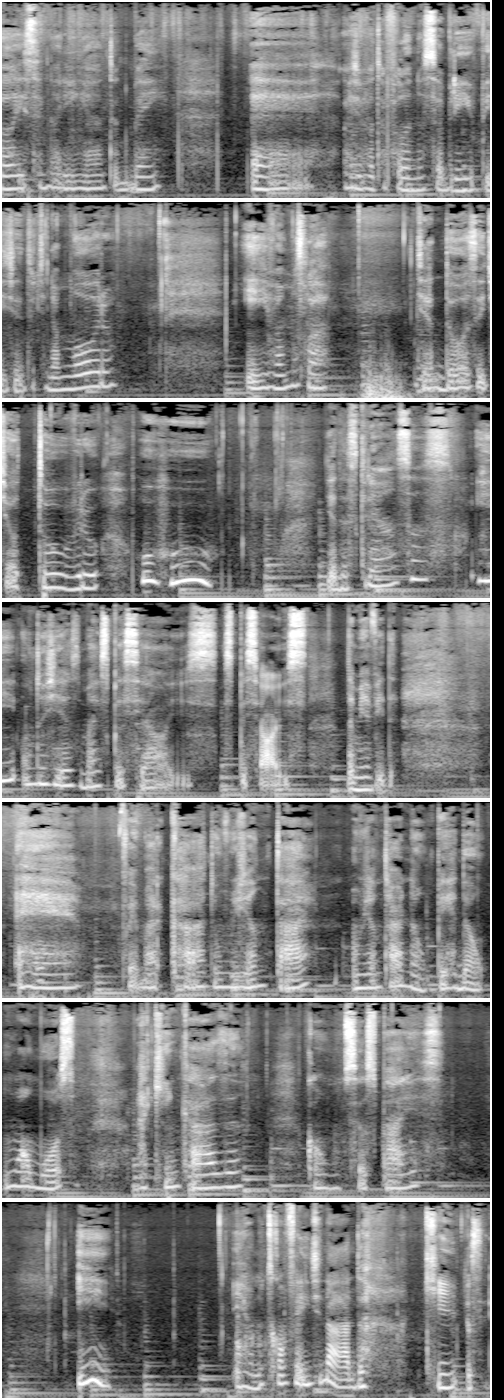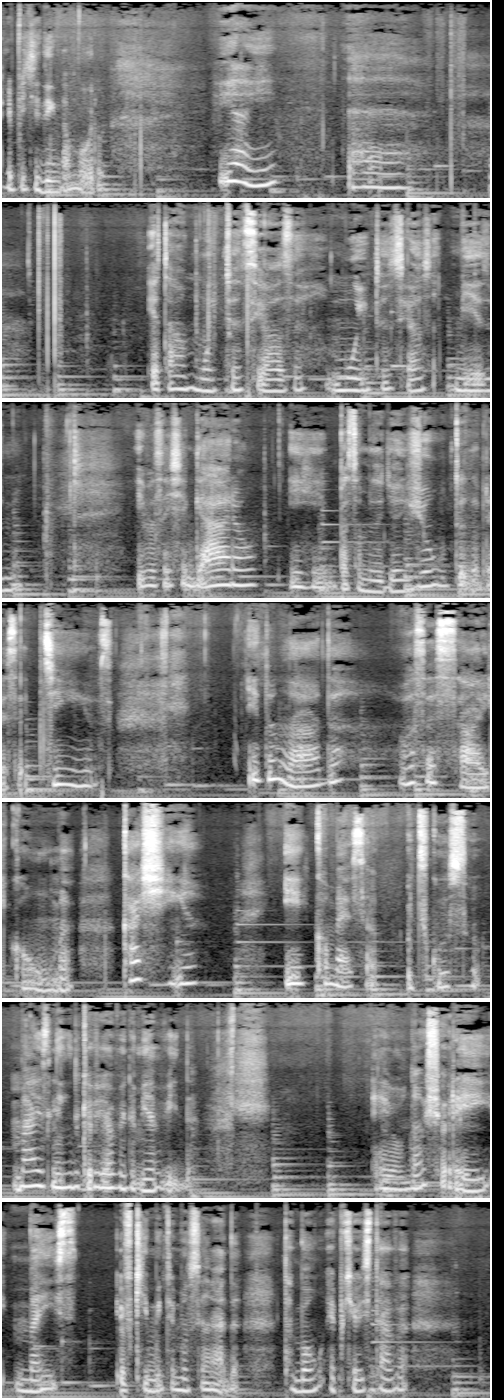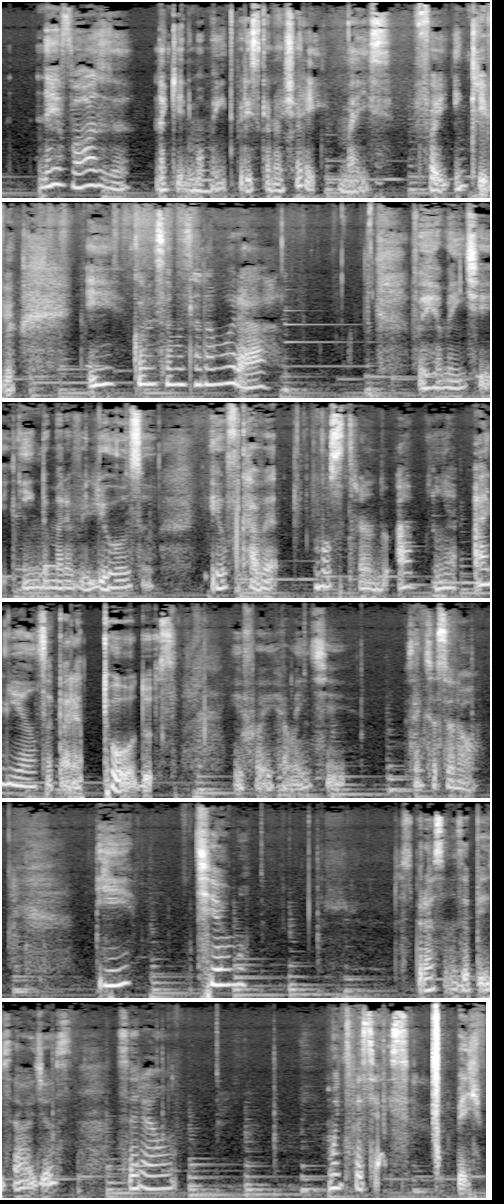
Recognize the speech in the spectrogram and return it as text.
Oi, cenourinha, tudo bem? É, hoje eu vou estar falando sobre o pedido de namoro. E vamos lá. Dia 12 de outubro. Uhul! Dia das Crianças e um dos dias mais especiais, especiais da minha vida. É, foi marcado um jantar, um jantar não, perdão, um almoço aqui em casa com seus pais e eu não desconfiei de nada que eu seria pedida em namoro. E aí, é... eu tava muito ansiosa, muito ansiosa mesmo. E vocês chegaram e passamos o dia juntos, abraçadinhos. E do nada, você sai com uma caixinha e começa o discurso mais lindo que eu já vi na minha vida. Eu não chorei, mas eu fiquei muito emocionada, tá bom? É porque eu estava nervosa naquele momento, por isso que eu não chorei, mas foi incrível. E começamos a namorar. Foi realmente lindo, maravilhoso. Eu ficava mostrando a minha aliança para todos. E foi realmente sensacional. E te amo. Os próximos episódios serão muito especiais. Beijo.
